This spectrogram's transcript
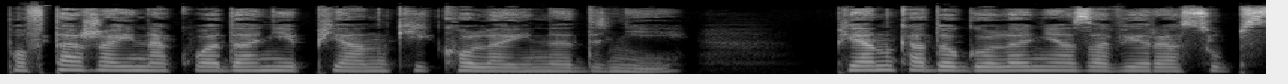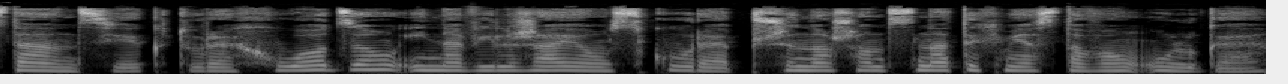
Powtarzaj nakładanie pianki kolejne dni. Pianka do golenia zawiera substancje, które chłodzą i nawilżają skórę, przynosząc natychmiastową ulgę.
